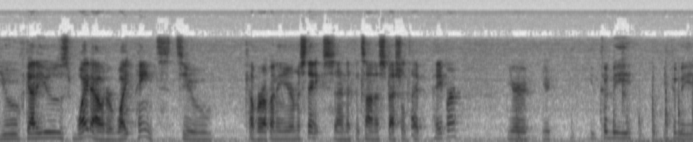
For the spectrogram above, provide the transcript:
you've got to use whiteout or white paint to cover up any of your mistakes. And if it's on a special type of paper, you're you're you could be you could be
